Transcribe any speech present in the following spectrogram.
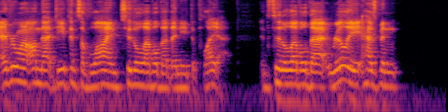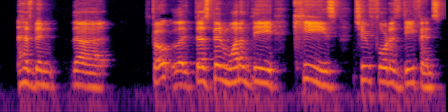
everyone on that defensive line to the level that they need to play at, to the level that really has been has been the that's been one of the keys to Florida's defense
